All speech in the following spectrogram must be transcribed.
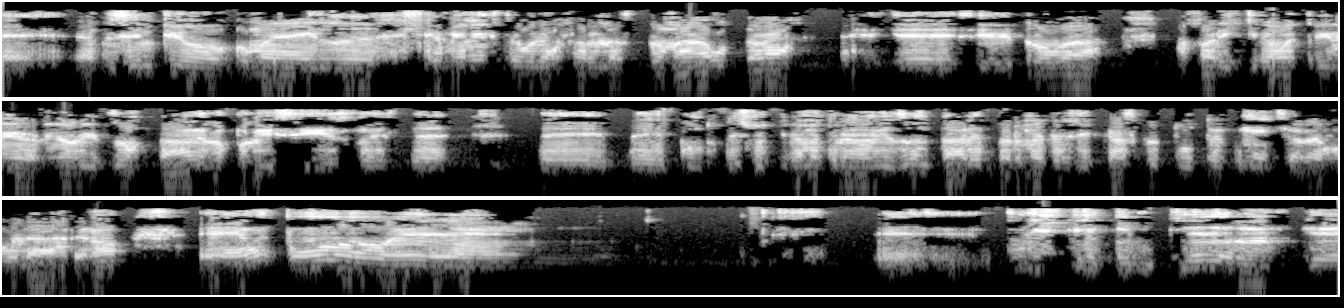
Eh, ad esempio come il camionista voleva fare l'astronauta che si ritrova a fare i chilometri in, in orizzontale, dopo lui si sveste appunto dei suoi chilometri in orizzontale per mettersi il casco tutto e cominciare a volare. No? È un po' eh, eh, il pompiere che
